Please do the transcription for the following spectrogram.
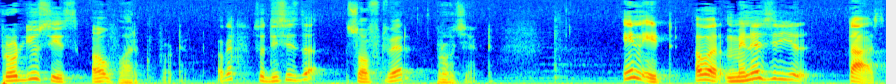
produces a work product. Okay? So this is the software project. In it our managerial task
